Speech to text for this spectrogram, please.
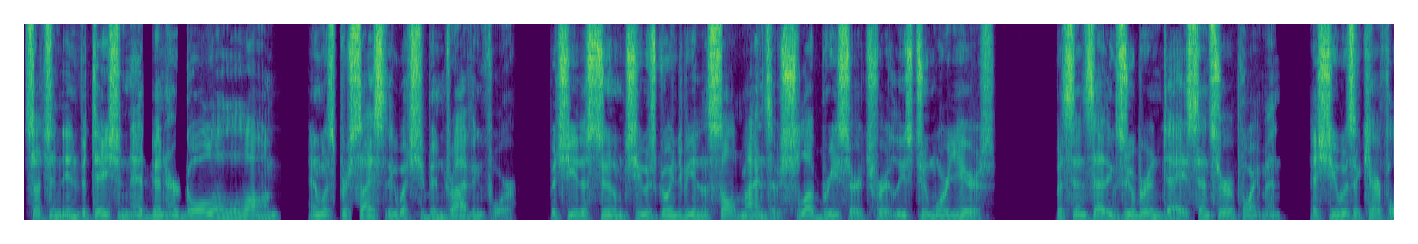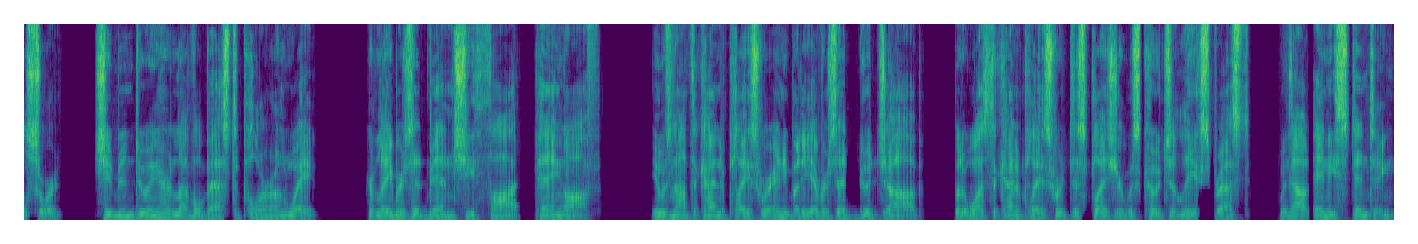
Such an invitation had been her goal all along and was precisely what she'd been driving for, but she had assumed she was going to be in the salt mines of schlub research for at least two more years. But since that exuberant day, since her appointment, as she was a careful sort, she had been doing her level best to pull her own weight. Her labors had been, she thought, paying off. It was not the kind of place where anybody ever said good job, but it was the kind of place where displeasure was cogently expressed without any stinting,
